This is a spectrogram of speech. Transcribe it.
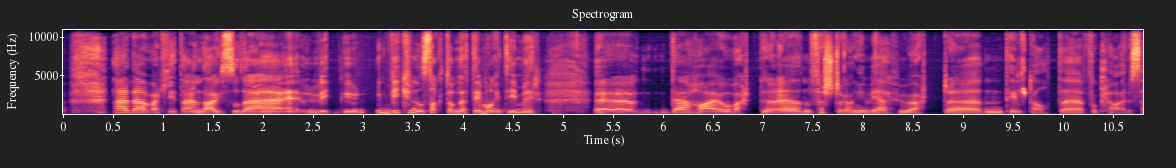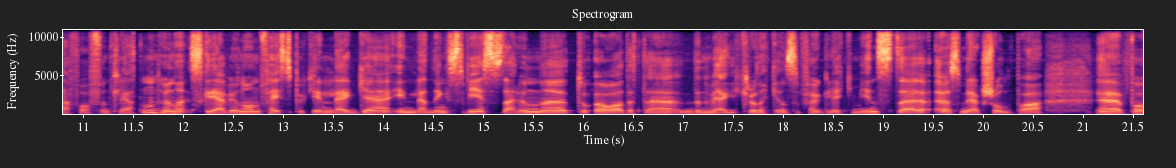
Nei, Det har vært litt av en dag, så det, vi, vi, kunne snakket om dette i mange timer. Eh, det har jo vært eh, den første gangen vi har hørt Eh, den tiltalte forklare seg for offentligheten. Hun skrev jo noen Facebook-innlegg eh, innledningsvis, der hun, eh, og dette, denne VG-kronikken selvfølgelig ikke minst, som reaksjon på, på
